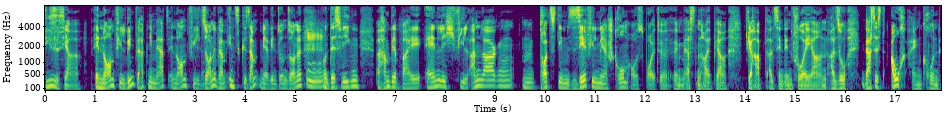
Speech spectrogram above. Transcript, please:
dieses Jahr enorm viel Wind. Wir hatten im März enorm viel Sonne. Wir haben insgesamt mehr Wind und Sonne. Mhm. Und deswegen äh, haben wir bei ähnlich viel Anlagen hm, trotzdem sehr viel mehr Stromausbeute im ersten Halbjahr gehabt als in den Vorjahren. Also das ist auch ein Grund.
